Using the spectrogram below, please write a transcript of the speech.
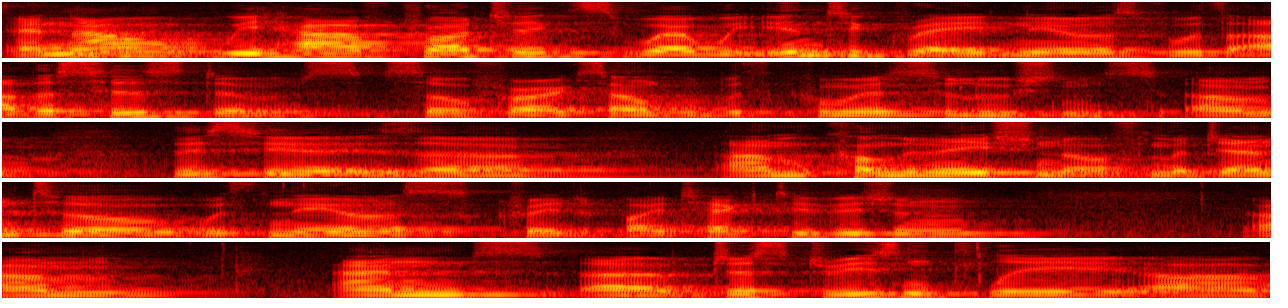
And now we have projects where we integrate NEOS with other systems. So for example, with Commerce Solutions. Um, this here is a um, combination of Magento with NEOS created by TechDivision. Um, and uh, just recently, uh,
